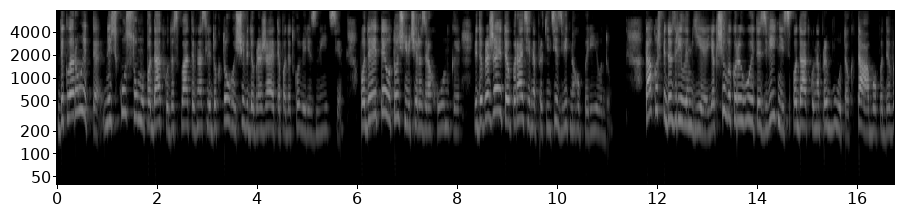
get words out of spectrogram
Декларуєте низьку суму податку до сплати внаслідок того, що відображаєте податкові різниці, подаєте уточнюючі розрахунки, відображаєте операції наприкінці звітного періоду. Також підозрілим є, якщо ви коригуєте звітність з податку на прибуток та або ПДВ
